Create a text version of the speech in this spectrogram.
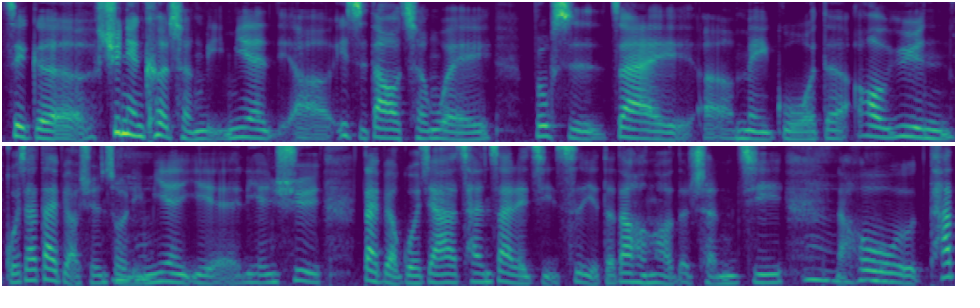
这个训练课程里面，呃，一直到成为。Brooks 在呃美国的奥运国家代表选手里面也连续代表国家参赛了几次，也得到很好的成绩。然后他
